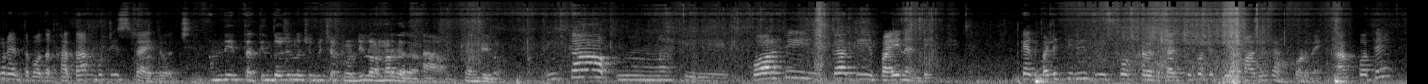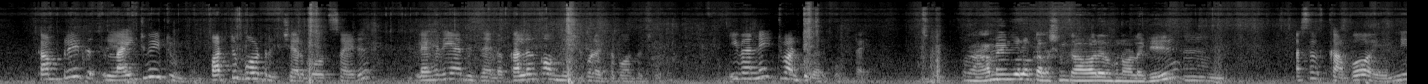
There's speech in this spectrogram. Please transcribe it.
కూడా ఎంత బాగుందో ఖతాన్ బుటీ స్టైల్లో వచ్చింది. అన్ని థర్టీన్ థౌసండ్లో చూపించారు ట్వంటీలో అన్నారు కదా. ట్వంటీలో. ఇంకా మనకి క్వాలిటీ ఇంకా దీనిపైన అండి ఇంకా అది మళ్ళీ తిరిగి చూసుకోకర్లేదు కంచిపట్టు చీర మాదిరి కట్టుకోవడమే. కాకపోతే కంప్లీట్ లైట్ వెయిట్ ఉంటుంది. పట్టు బోర్డర్ ఇచ్చారు బోత్ సైడ్ లెహరియా డిజైన్లో కలర్ కాంబినేషన్ కూడా ఎంత బాగుందో చూడండి ఇవన్నీ ట్వంటీ వరకు ఉంటాయి. రామ్యాంగోలో కలెక్షన్ కావాలి అనుకున్న వాళ్ళకి. అసలు కబో ఎన్ని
